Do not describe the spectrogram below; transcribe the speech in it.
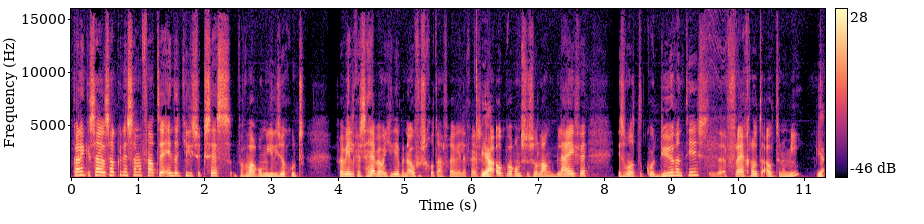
Kan ik zou, zou kunnen samenvatten in dat jullie succes, van waarom jullie zo goed vrijwilligers hebben, want jullie hebben een overschot aan vrijwilligers, Ja. maar ook waarom ze zo lang blijven, is omdat het kortdurend is, de vrij grote autonomie Ja.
